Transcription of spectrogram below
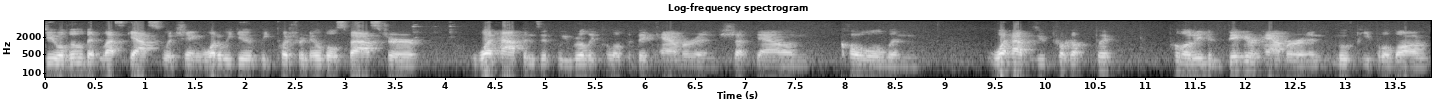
do a little bit less gas switching? What do we do if we push renewables faster? What happens if we really pull out the big hammer and shut down coal? And what happens if we pull out, pull out an even bigger hammer and move people along?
